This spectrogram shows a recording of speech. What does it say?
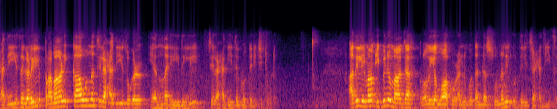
ഹദീസുകളിൽ പ്രമാണിക്കാവുന്ന ചില ഹദീസുകൾ എന്ന രീതിയിൽ ചില ഹദീസുകൾ ഉദ്ധരിച്ചിട്ടുണ്ട്. അതിൽ ഇമാം ഇബിനു മാജ റളിയല്ലാഹു അൻഹു തന്റെ സുനനിൽ ഉദ്ധരിച്ച ഹദീസ്.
